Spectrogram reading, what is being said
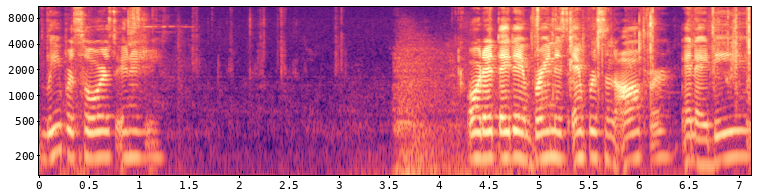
libra taurus energy or that they didn't bring this empress an offer and they did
